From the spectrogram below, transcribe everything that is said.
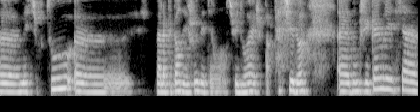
euh, mais surtout, euh, bah, la plupart des choses étaient en suédois et je parle pas suédois. Euh, donc j'ai quand même réussi à,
